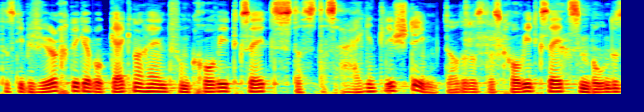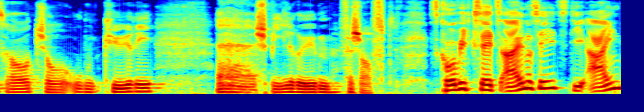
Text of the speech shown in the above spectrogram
dass die Befürchtungen, die die Gegner haben vom Covid-Gesetz, dass das eigentlich stimmt, oder? Dass das Covid-Gesetz im Bundesrat schon ungeheure äh, Spielräume verschafft. Das Covid-Gesetz einerseits, die eine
